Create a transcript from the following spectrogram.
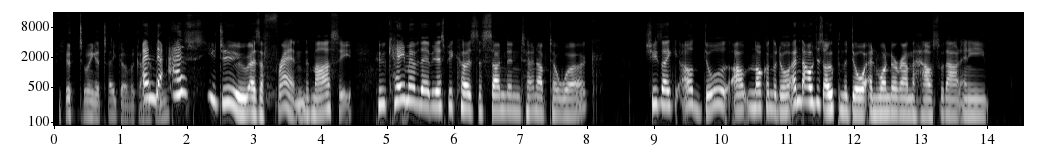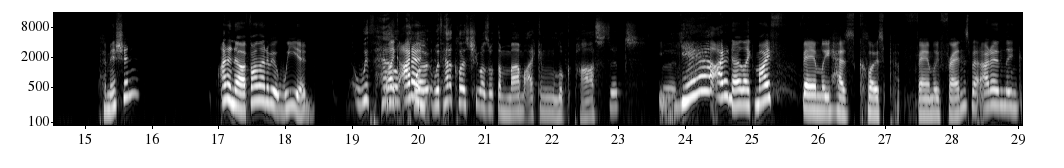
you're doing a takeover kind and of thing. as you do as a friend, Marcy, who came over there just because the son didn't turn up to work. She's like, I'll do, I'll knock on the door, and I'll just open the door and wander around the house without any permission. I don't know. I found that a bit weird. With how like, I clo- don't- with how close she was with the mum, I can look past it. but- Yeah, I don't know. Like my family has close p- family friends, but I don't think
